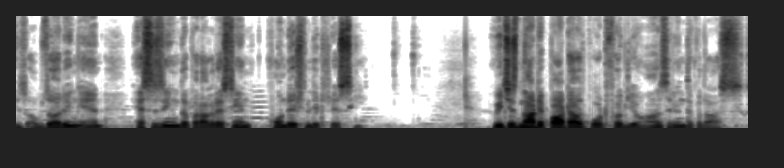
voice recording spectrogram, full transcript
is observing and assessing the progress in foundational literacy, which is not a part of portfolio answering the class.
